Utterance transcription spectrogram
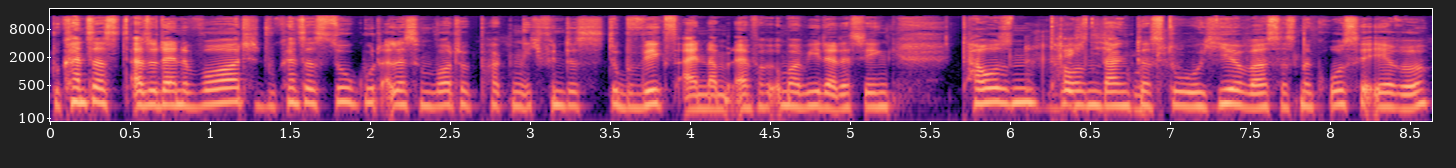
du kannst das, also deine Worte, du kannst das so gut alles in Worte packen. Ich finde, du bewegst einen damit einfach immer wieder. Deswegen tausend, tausend Dank, gut. dass du hier warst. Das ist eine große Ehre.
